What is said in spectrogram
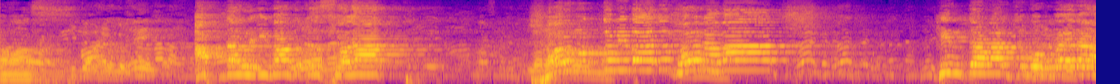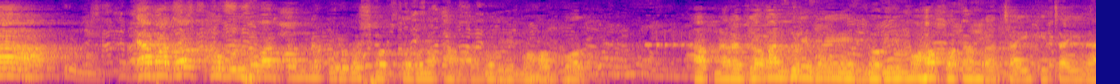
নামাজ। আফদাল ইবাদত সালাত। সর্বোত্তম ইবাদত নামাজ। কিন্তু আমার যুবক ভাইরা আবাদত কবুল হওয়ার জন্য শর্ত হলো আমার নবীর মহব্বত। আপনারা বলে নবীর মহব্বত আমরা চাই কি চাই না?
